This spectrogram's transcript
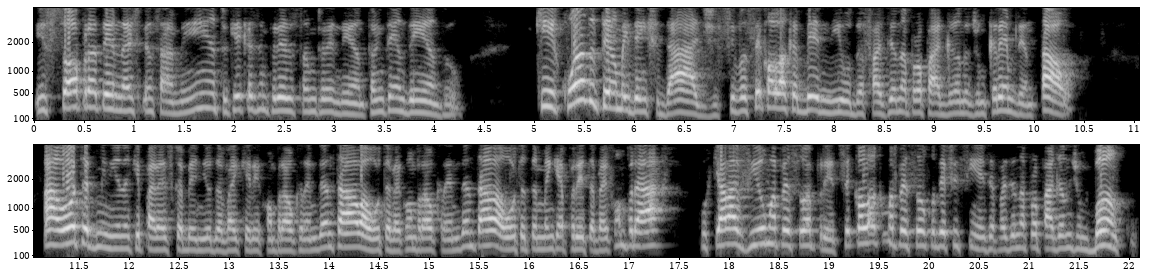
E só para terminar esse pensamento, o que, que as empresas estão empreendendo? Estão entendendo que quando tem uma identidade, se você coloca Benilda fazendo a propaganda de um creme dental, a outra menina que parece que a Benilda vai querer comprar o creme dental, a outra vai comprar o creme dental, a outra também que é preta vai comprar, porque ela viu uma pessoa preta. Você coloca uma pessoa com deficiência fazendo a propaganda de um banco,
